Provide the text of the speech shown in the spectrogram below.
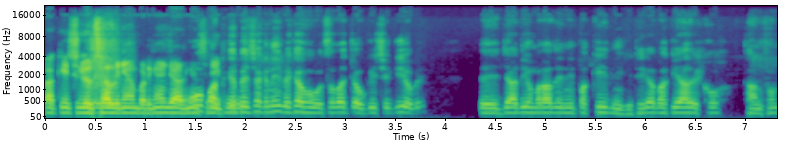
ਬਾਕੀ ਸੀਲ ਸਾਲੀਆਂ ਬੜੀਆਂ ਜ਼ਿਆਦੀਆਂ ਉਹ ਪੱਟ ਕੇ ਬੇਸ਼ੱਕ ਨਹੀਂ ਵੇਖਿਆ ਹੋ ਸਕਦਾ ਚੌਕੀ ਛਿੱਗੀ ਹੋਵੇ। ਤੇ ਜਿਆਦੀ ਉਮਰਾਂ ਦੀ ਨਹੀਂ ਪੱਕੀ ਨਹੀਂ ਗੀ ਠੀਕ ਆ? ਬਾਕੀ ਆਹ ਦੇਖੋ ਥਣ ਥਣ।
